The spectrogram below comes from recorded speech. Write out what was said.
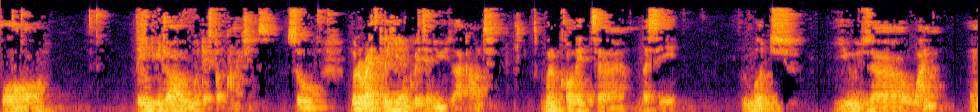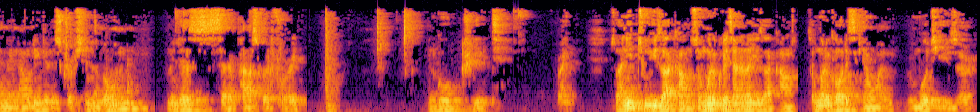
for the individual remote desktop connections. So I'm going to right click here and create a new user account. I'm going to call it, uh, let's say, remote user one, and then I'll leave the description alone. Let me just set a password for it and go create, right? So I need two user accounts. So I'm going to create another user account. So I'm going to call the second one remote user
